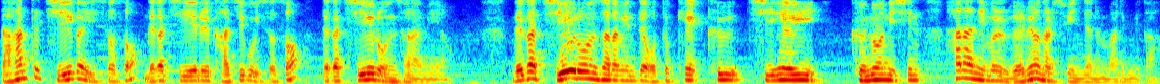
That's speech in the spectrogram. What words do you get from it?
나한테 지혜가 있어서, 내가 지혜를 가지고 있어서 내가 지혜로운 사람이에요. 내가 지혜로운 사람인데 어떻게 그 지혜의 근원이신 하나님을 외면할 수 있냐는 말입니다.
